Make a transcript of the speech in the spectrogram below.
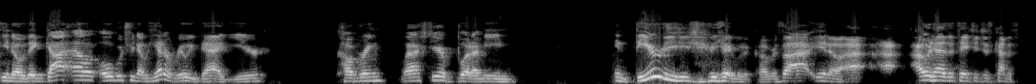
you know, they got Alec Ogletree. Now he had a really bad year covering last year, but I mean, in theory, he should be able to cover. So I, you know, I, I, I would hesitate to just kind of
